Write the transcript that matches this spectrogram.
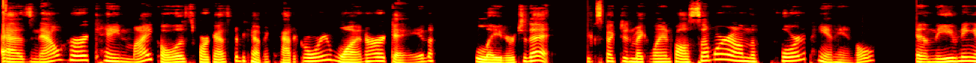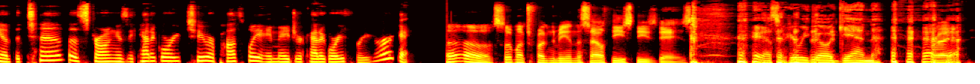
as now Hurricane Michael is forecast to become a category 1 hurricane later today. Expected to make landfall somewhere on the Florida panhandle in the evening of the 10th as strong as a category 2 or possibly a major category 3 hurricane. Oh, so much fun to be in the southeast these days. yeah, so here we go again. Right.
